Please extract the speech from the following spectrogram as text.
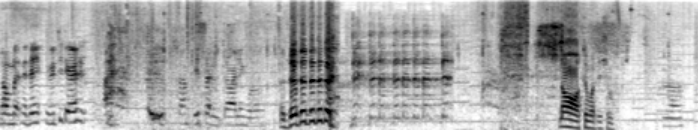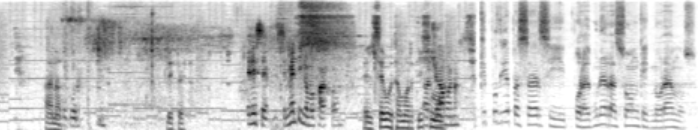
No, me, me, me tiré a ver. ya empieza el trabalengua. De- de- de- de- de. No, estoy muertísimo. No, Ah, no no. te curo. Listo, listo. Se, mete y no me bajo. El Cebu está muertísimo. ¿Qué podría pasar si, por alguna razón que ignoramos,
